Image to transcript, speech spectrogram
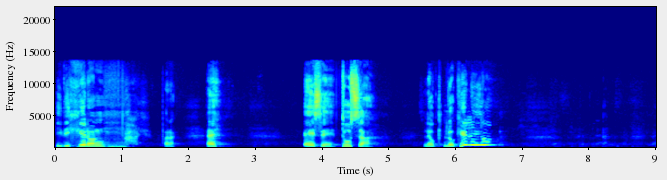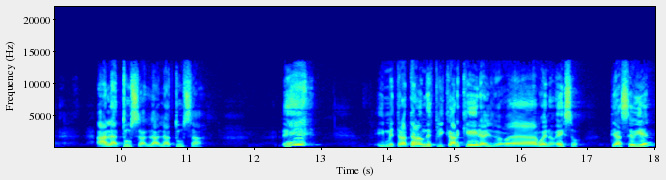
Y dijeron, ¿Eh? Ese, Tusa. ¿Lo, ¿Lo qué le digo? Ah, la Tusa, la, la Tusa. ¿Eh? Y me trataron de explicar qué era. Y yo, ah, bueno, eso. ¿Te hace bien?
